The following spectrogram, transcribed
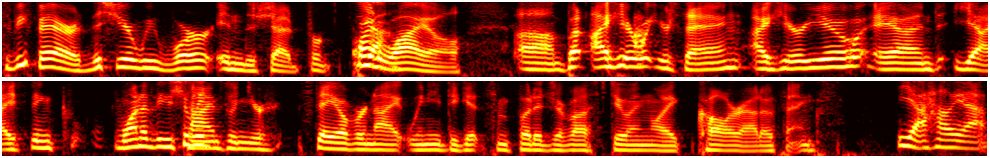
to be fair, this year we were in the shed for quite Yeah. a while." Um, but I hear what you're saying. I hear you, and yeah, I think one of these Should we- times when you stay overnight, we need to get some footage of us doing like Colorado things. Yeah, hell yeah.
